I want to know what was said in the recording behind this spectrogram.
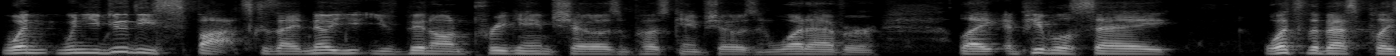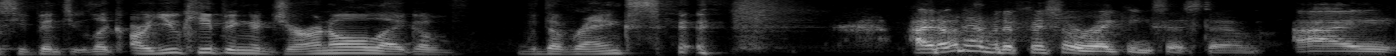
when when you do these spots, because I know you, you've been on pregame shows and postgame shows and whatever, like, and people say, "What's the best place you've been to?" Like, are you keeping a journal like of the ranks? I don't have an official ranking system. I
